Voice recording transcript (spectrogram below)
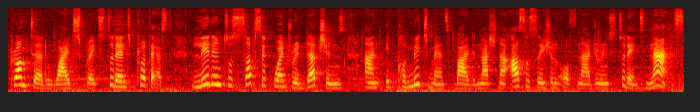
prompted widespread student protest, leading to subsequent reductions and a commitment by the National Association of Nigerian Students, NANS,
